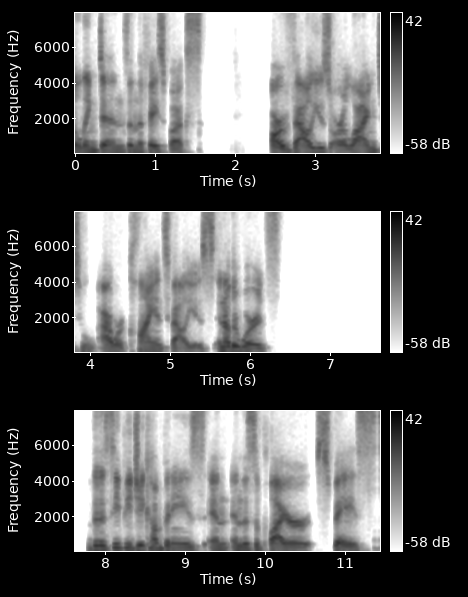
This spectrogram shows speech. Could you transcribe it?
the LinkedIn's and the Facebooks, our values are aligned to our clients' values. In other words, the CPG companies and, and the supplier space,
